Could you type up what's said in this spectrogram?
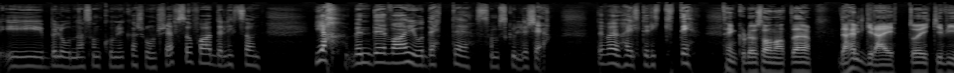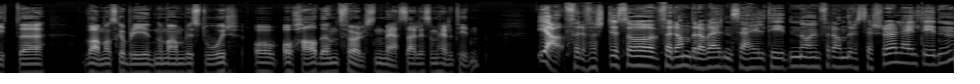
i Bellona som kommunikasjonssjef, så var det litt sånn Ja, men det var jo dette som skulle skje. Det var jo helt riktig. Tenker du sånn at det, det er helt greit å ikke vite hva man skal bli når man blir stor, og, og ha den følelsen med seg liksom hele tiden? Ja, for det første så forandrer verden seg hele tiden, og en forandrer seg sjøl hele tiden.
